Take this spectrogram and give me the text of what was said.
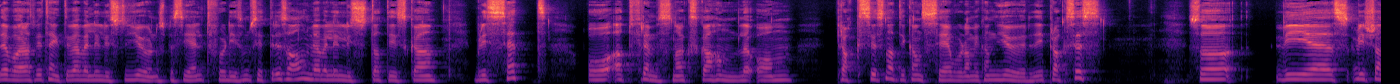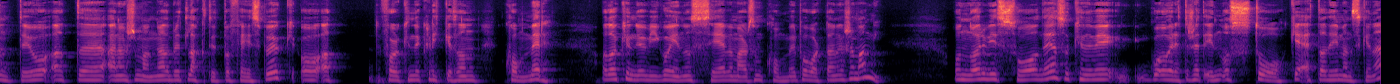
det var at vi tenkte vi har veldig lyst til å gjøre noe spesielt for de som sitter i salen. Vi har veldig lyst til at de skal bli sett, og at fremsnakk skal handle om praksisen, at de kan se hvordan vi kan gjøre det i praksis. Så vi, vi skjønte jo at eh, arrangementet hadde blitt lagt ut på Facebook, og at folk kunne klikke sånn 'kommer'. Og da kunne jo vi gå inn og se hvem er det som kommer på vårt arrangement. Og når vi så det, så kunne vi gå rett og slett inn og stalke et av de menneskene.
